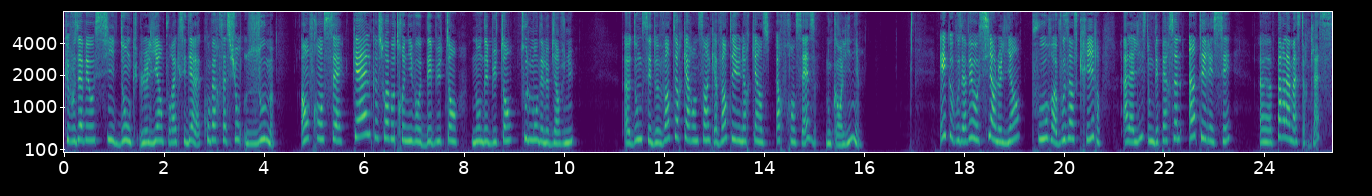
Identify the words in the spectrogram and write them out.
que vous avez aussi donc le lien pour accéder à la conversation Zoom en français, quel que soit votre niveau débutant, non débutant, tout le monde est le bienvenu. Euh, donc c'est de 20h45 à 21h15 heure française, donc en ligne. Et que vous avez aussi hein, le lien pour vous inscrire à la liste donc, des personnes intéressées euh, par la masterclass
